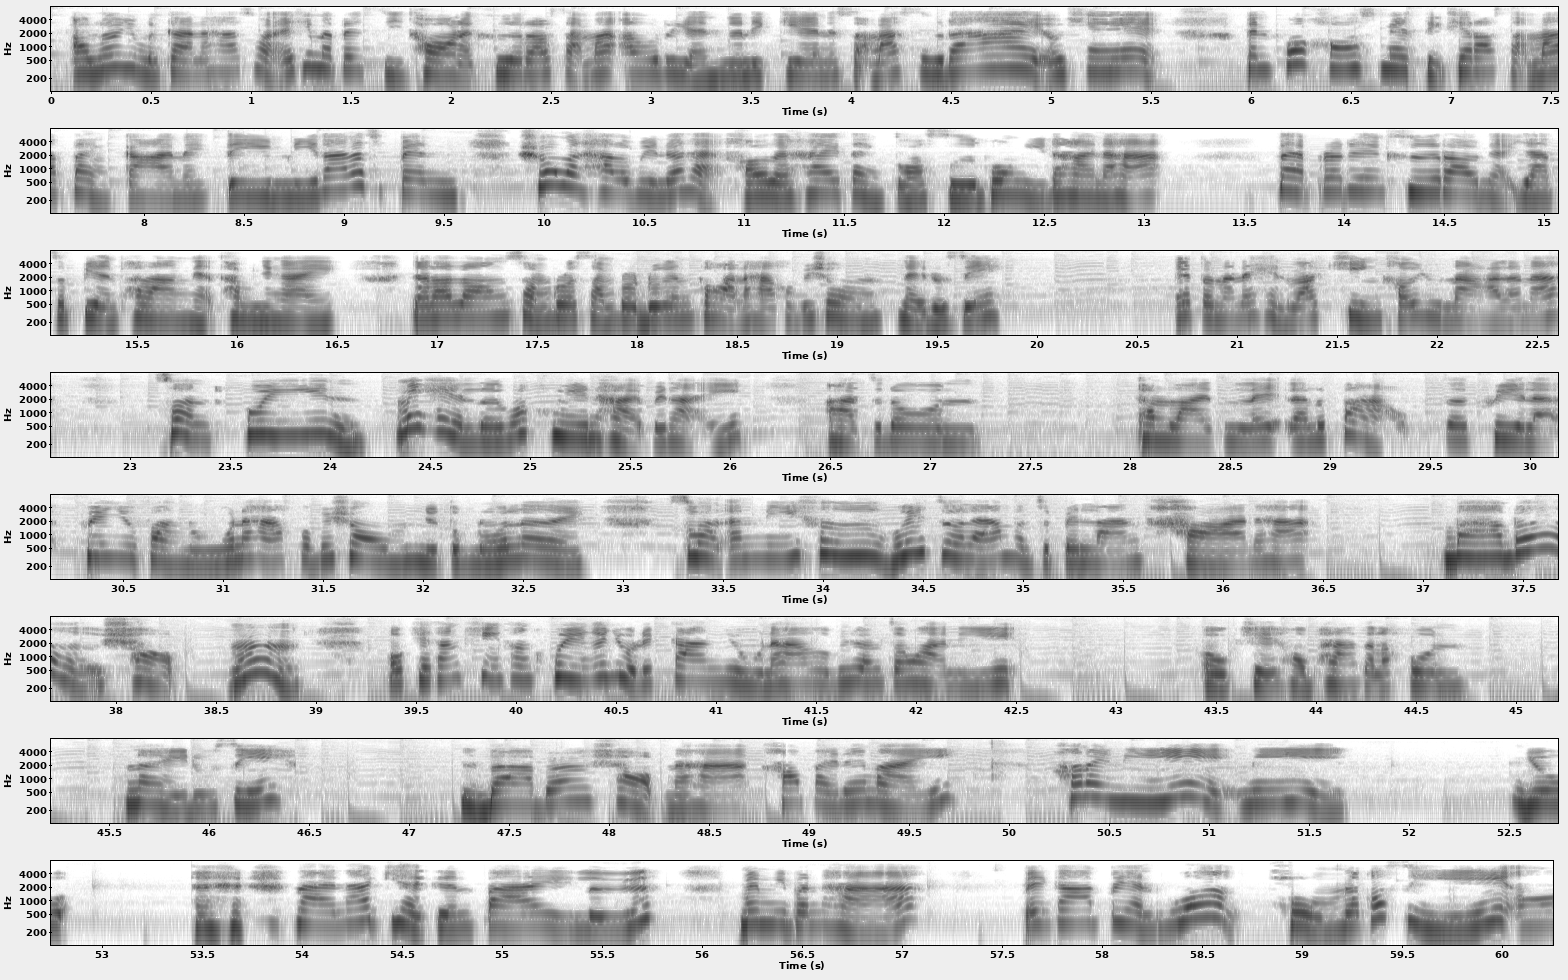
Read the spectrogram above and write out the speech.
เอาเรื่องอยู่เหมือนกันนะคะ ส่วนไอ้ที่มันเป็นสีทองเนี่ยคือ เราสามารถเอาเหรียญเงินในเกมเนี่ยสามารถซื้อได้โอเค เป็นพวกคอสเมติกที่เราสามารถแต่งกายในธีมนี้ได้น่าจะเป็นช่วงวันฮาโลวีนด้วยแหละเขาเลยให้แต่งตัวซื้อพวกนี้ได้นะคะแต่ประเด็นคือเราเนี่ยอยากจะเปลี่ยนพลังเนี่ยทำยังไงเดี๋ยวเราลองสำรวจสำรวจดูกันก่อนนะคะคุณผู้ชมไหนดูสิเอ๊ะตอนนั้นได้เห็นว่าคิงเขาอยู่นานแล้วนะส่วนควีนไม่เห็นเลยว่าควีนหายไปไหน อาจจะโดน ทำลายจนเละแล้วหรือเปล่า เจอควีและควีนอยู่ฝั่งนู้นนะคะคุณผู้ชมอยู่ตรงนู้นเลย ส่วนอันนี้คือเฮ้ยเจอแล้วเหมือนจะเป็นร้านค้านะคะ Barber Shop อืมโอเค ทั้งคิงทั้งควีนก็อยู่ด้วยกันอยู่นะคะคุณผู้ชมจังหวะนี้ โอเคของพลังแต่ละคน ไหนดูซิ barber shop นะคะเข้าไปได้ไหมข้างในนี้มียูนายน่าเกลียดเกินไปหรือไม่มีปัญหา เป็นการเปลี่ยนพวกผมแล้วก็สีอ๋อ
